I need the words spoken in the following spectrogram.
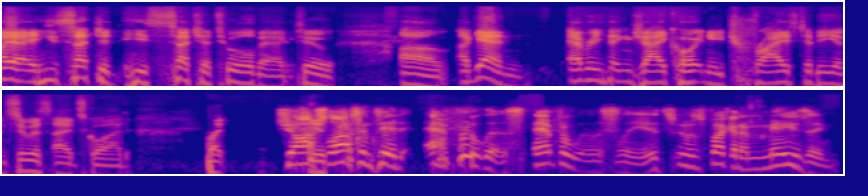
Oh yeah, he's such a he's such a tool bag too. Um, again, everything Jai Courtney tries to be in Suicide Squad, but Josh. Lawson did effortless, effortlessly. It's it was fucking amazing.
